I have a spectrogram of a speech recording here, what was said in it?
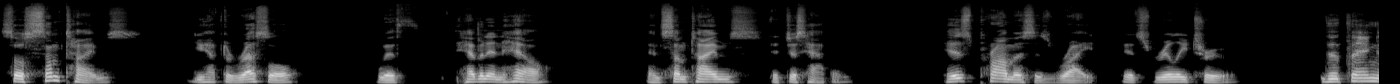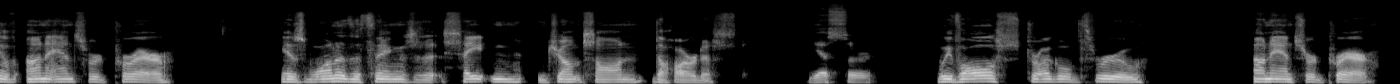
So sometimes you have to wrestle with heaven and hell, and sometimes it just happens. His promise is right. It's really true. The thing of unanswered prayer is one of the things that Satan jumps on the hardest. Yes, sir. We've all struggled through unanswered prayer.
